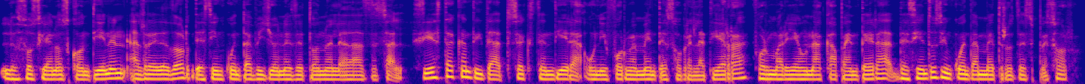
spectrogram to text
Los océanos contienen alrededor de 50 billones de toneladas de sal. Si esta cantidad se extendiera uniformemente sobre la Tierra, formaría una capa entera de 150 metros de espesor.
